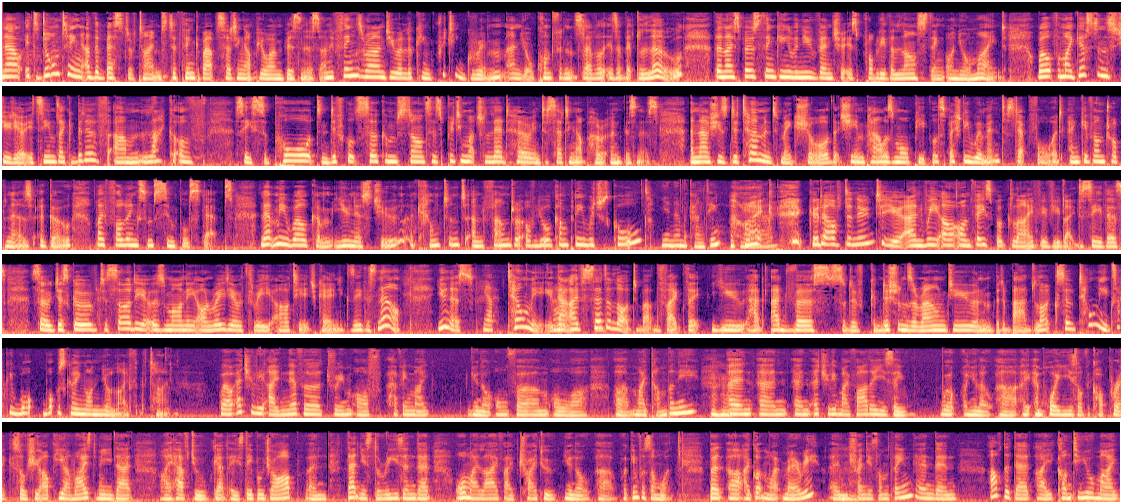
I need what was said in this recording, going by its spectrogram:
Now, it's daunting at the best of times to think about setting up your own business. And if things around you are looking pretty grim and your confidence level is a bit low, then I suppose thinking of a new venture is probably the last thing on your mind. Well, for my guest in the studio, it seems like a bit of um, lack of say, support and difficult circumstances pretty much led her into setting up her own business. And now she's determined to make sure that she empowers more people, especially women, to step forward and give entrepreneurs a go by following some simple steps. Let me welcome Eunice Chu, accountant and founder of your company, which is called Yinam Accounting. All right. Good afternoon to you. And we are on Facebook Live if you'd like to see this. So just go over to Sadia Osmani on Radio 3 RTHK and you can see this now now, Eunice, yep. tell me. Now, I've said a lot about the fact that you had adverse sort of conditions around you and a bit of bad luck. So tell me exactly what, what was going on in your life at the time. Well, actually, I never dreamed of having my you know own firm or uh, my company mm-hmm. and and and actually my father is a well, you know, uh, employees of the corporate. So she he advised me that I have to get a stable job, and that is the reason that all my life I've tried to, you know, uh, working for someone. But uh, I got married in twenty mm-hmm. something, and then after that I continue my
